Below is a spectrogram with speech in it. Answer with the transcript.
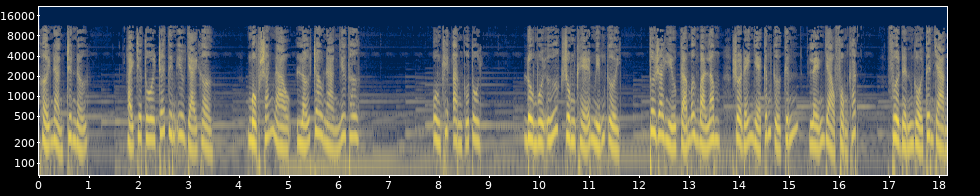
Hỡi nàng trinh nữ, hãy cho tôi trái tim yêu dại khờ. Một sáng nào lỡ trao nàng như thơ. Uông khiết anh của tôi. đồ môi ướt rung khẽ mỉm cười. Tôi ra hiệu cảm ơn bà Lâm rồi đẩy nhẹ cánh cửa kính lẻn vào phòng khách. Vừa định gọi tên chàng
